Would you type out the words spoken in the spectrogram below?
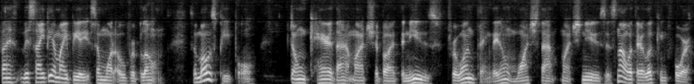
th- this idea might be somewhat overblown. So most people don't care that much about the news, for one thing. They don't watch that much news. It's not what they're looking for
